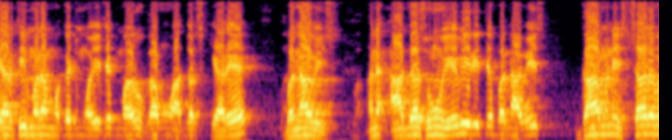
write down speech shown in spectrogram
ત્યારથી મારા મગજમાં એ છે કે મારું ગામ હું આદર્શ ક્યારે બનાવીશ. અને આદર્શ હું એવી રીતે બનાવીશ ગામની સર્વ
